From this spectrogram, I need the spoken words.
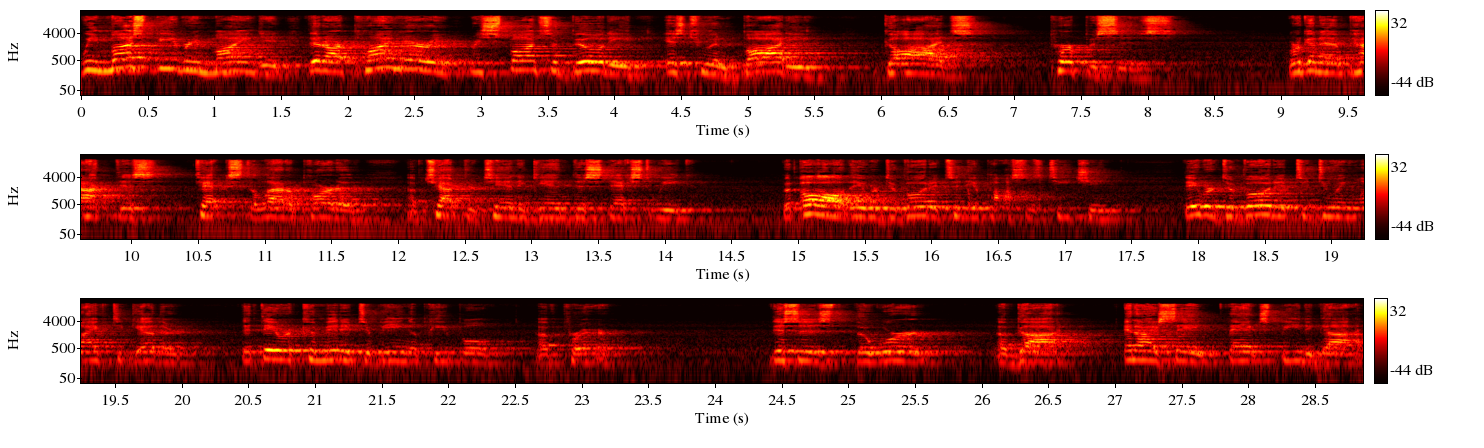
we must be reminded that our primary responsibility is to embody God's purposes. We're going to unpack this text, the latter part of of chapter 10 again this next week. But all, they were devoted to the apostles' teaching. They were devoted to doing life together, that they were committed to being a people of prayer. This is the word of God. And I say, thanks be to God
